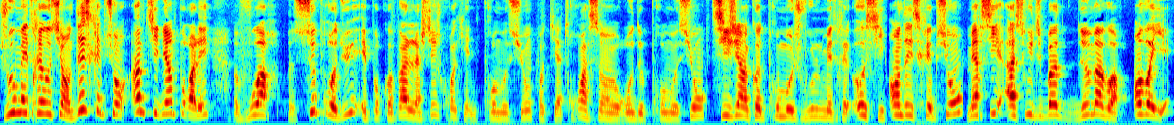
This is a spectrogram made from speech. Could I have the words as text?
Je vous mettrai aussi en description un petit lien pour aller voir ce produit et pourquoi pas l'acheter. Je crois qu'il y a une promotion, je crois qu'il y a 300 euros de promotion. Si j'ai un code promo, je vous le mettrai aussi en description. Merci à SwitchBot de m'avoir envoyé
